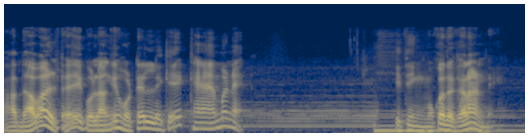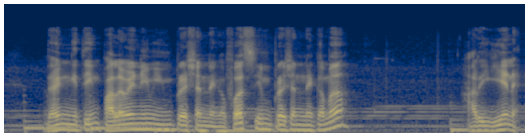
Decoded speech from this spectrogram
සාදවල්ට එකොල්ලන්ගේ හොටෙල් එකේ කෑම නෑ ඉතින් මොකද කරන්නේ? දැන් ඉතින් පලවෙනි ඉම්ප්‍රේෂන් එක ෆස් ඉම්ප්‍රේෂන් එකම හරි ගිය නෑ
